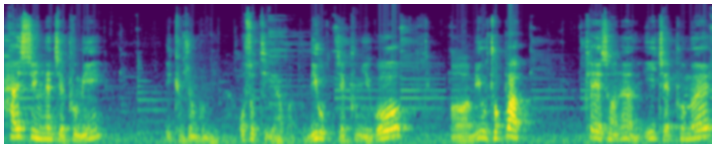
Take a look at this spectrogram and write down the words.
할 수 있는 제품이 이 교정구입니다. 오소틱이라고 합니다. 미국 제품이고 어, 미국 족부학회에서는 이 제품을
